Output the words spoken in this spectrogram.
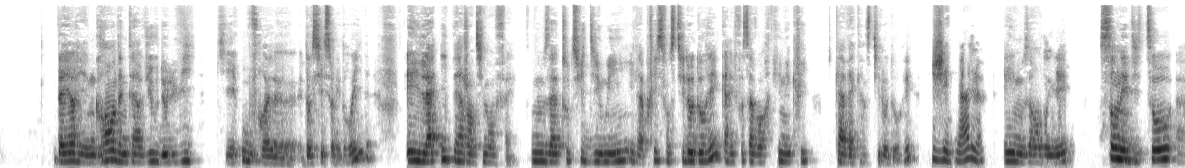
D'ailleurs, il y a une grande interview de lui qui ouvre le dossier sur les droïdes et il l'a hyper gentiment fait. Il nous a tout de suite dit oui, il a pris son stylo doré car il faut savoir qu'il n'écrit qu'avec un stylo doré. Génial. Et il nous a envoyé son édito euh,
